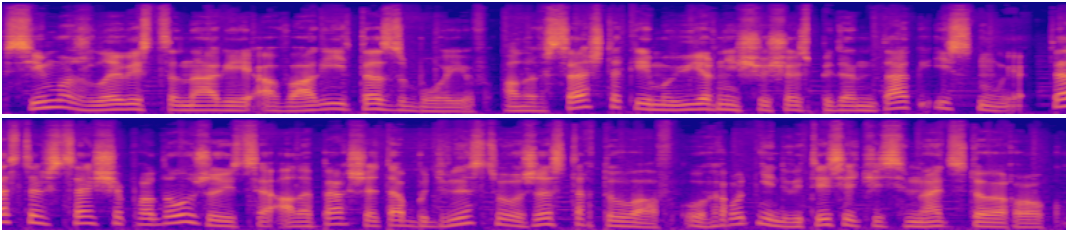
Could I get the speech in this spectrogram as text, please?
всі можливі сценарії аварій та збоїв, але все ж таки ймовірність, що щось піде не так, існує. Тести все ще продовжуються, але перший етап будівництва вже стартував у грудні 2017 року.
